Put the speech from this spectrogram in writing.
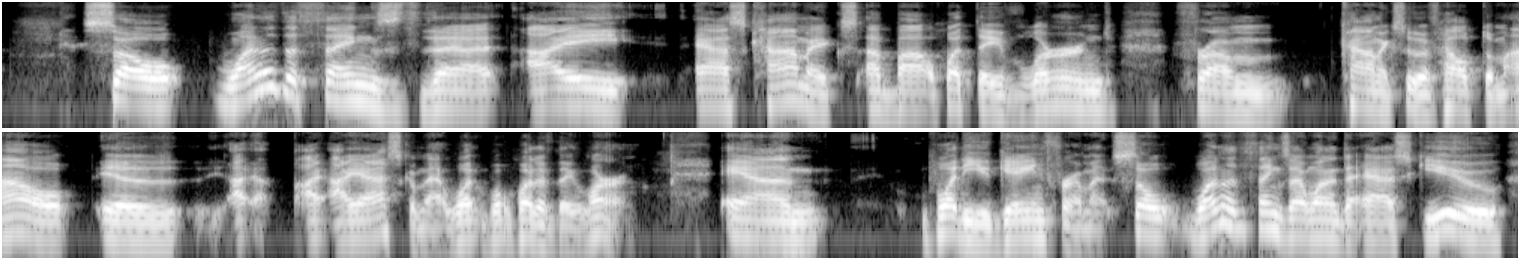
So one of the things that I ask comics about what they've learned from comics who have helped them out is I, I, I ask them that what, what what have they learned? And what do you gain from it? So one of the things i wanted to ask you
